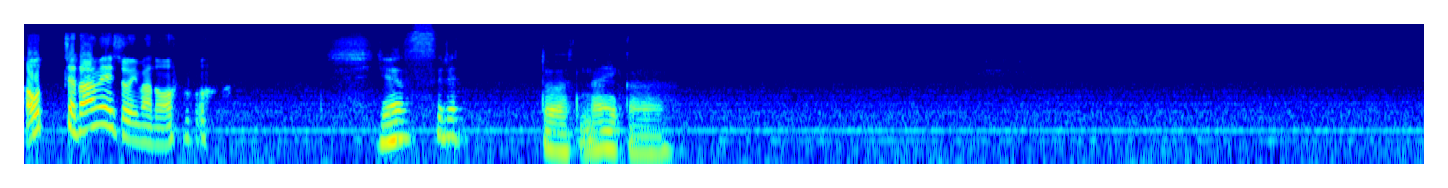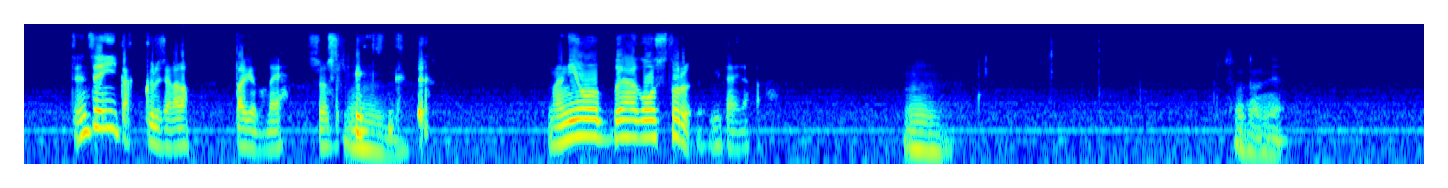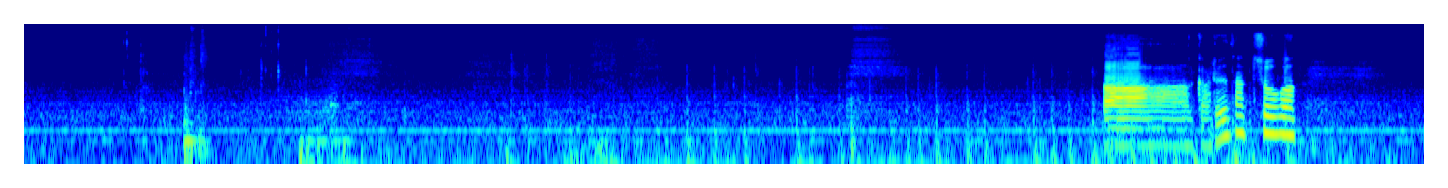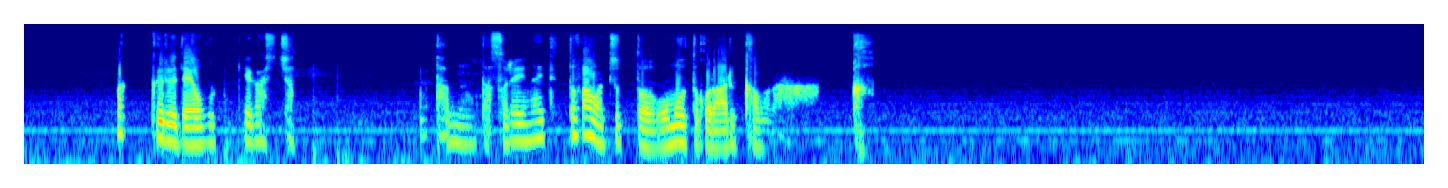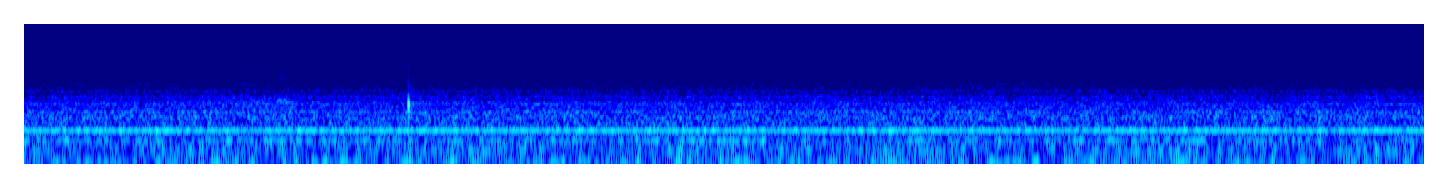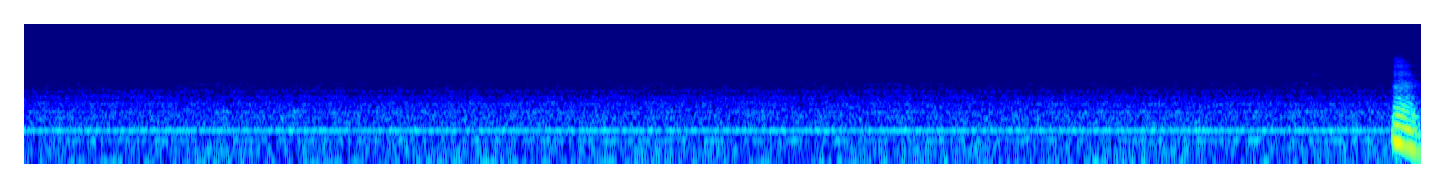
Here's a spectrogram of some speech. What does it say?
煽っちゃダメでしょ、今の。シリアスレッドはないかな全然いいタックルじゃなかったけどね、正直。うん。何をドヤ顔しとる？みたいな。うん。そうだね。あー、ガルナチョは、タックルで大怪我しちゃったんだ。それユナイテッドファンはちょっと思うところあるかもな。嗯。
